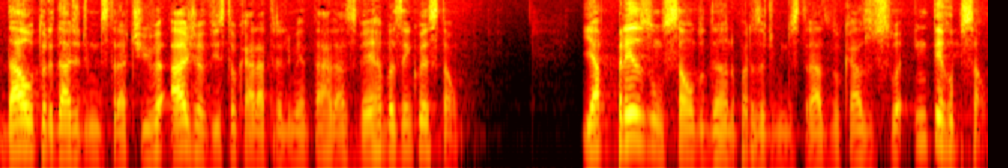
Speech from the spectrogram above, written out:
da autoridade administrativa, haja vista o caráter alimentar das verbas em questão e a presunção do dano para os administrados no caso de sua interrupção.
